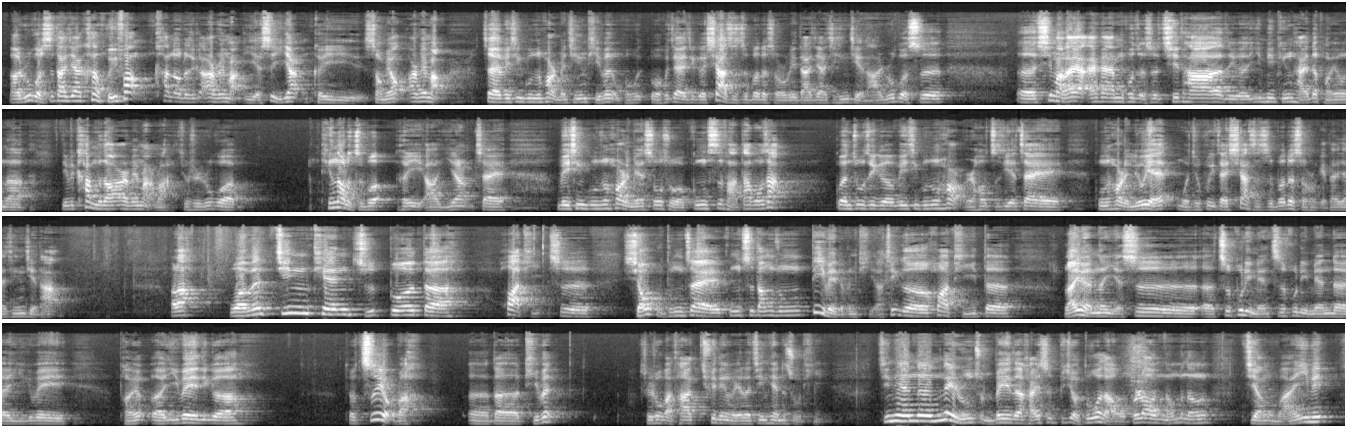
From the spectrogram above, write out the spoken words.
啊，如果是大家看回放看到的这个二维码也是一样，可以扫描二维码，在微信公众号里面进行提问，我会我会在这个下次直播的时候为大家进行解答。如果是呃喜马拉雅 FM 或者是其他这个音频平台的朋友呢，因为看不到二维码嘛，就是如果听到了直播，可以啊一样在微信公众号里面搜索“公司法大爆炸”，关注这个微信公众号，然后直接在公众号里留言，我就会在下次直播的时候给大家进行解答。好了。我们今天直播的话题是小股东在公司当中地位的问题啊。这个话题的来源呢，也是呃知乎里面知乎里面的一位朋友呃一位这个叫知友吧呃的提问，所以说把它确定为了今天的主题。今天的内容准备的还是比较多的啊，我不知道能不能讲完，因为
